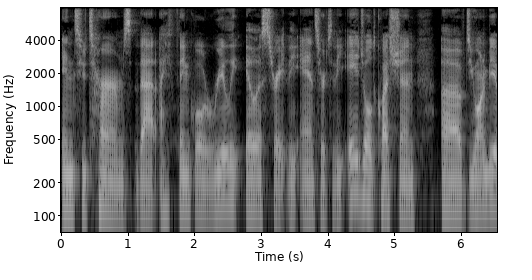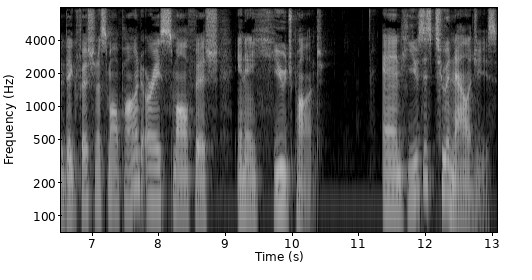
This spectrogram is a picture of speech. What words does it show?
into terms that I think will really illustrate the answer to the age old question of do you want to be a big fish in a small pond or a small fish in a huge pond? And he uses two analogies,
